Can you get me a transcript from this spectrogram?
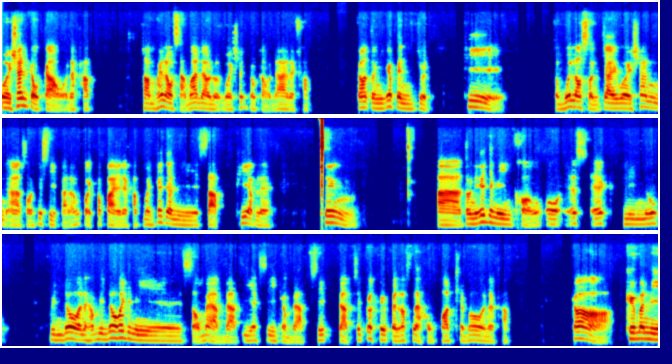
วอร์ชันเก่าๆนะครับทำให้เราสามารถดาวน์โหลดเวอร์ชันเก่าๆได้นะครับ ก็ตรงนี้ก็เป็นจุดที่สมมุติเราสนใจเวอร์ชัน2.48 แล้วก็กดเข้าไปนะครับ มันก็จะมีศัพท์เพียบเลย ซึ่งตรงนี้ก็จะมีของ OS X Linux Windows นะครับ Windows ก็จะมี 2 แบบแบบ exe กับแบบ zip แบบ zip ก็คือเป็นลักษณะของ portable นะครับ ก็คือมันมี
